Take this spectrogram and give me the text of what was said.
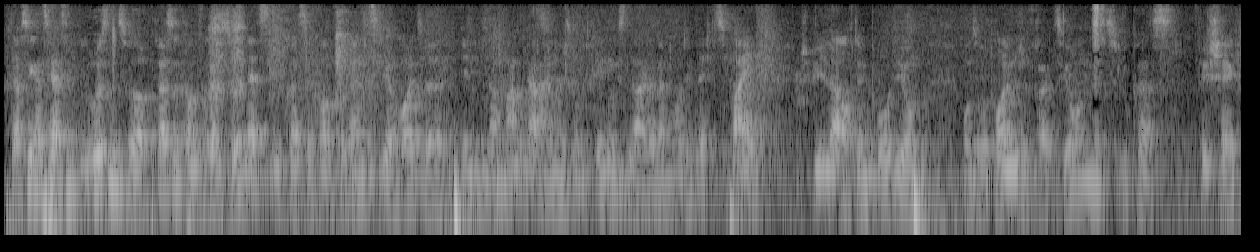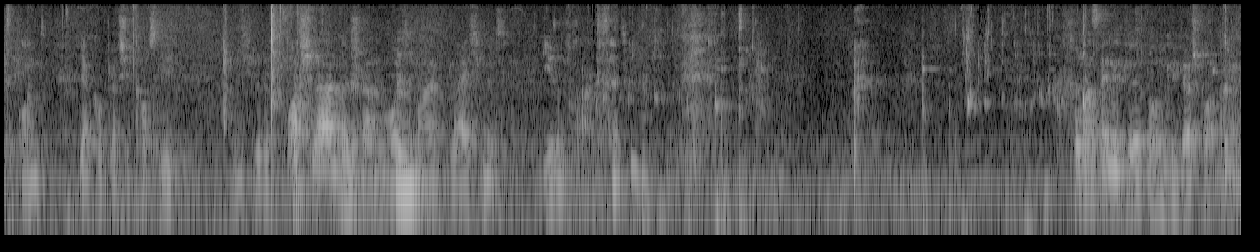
Ich darf Sie ganz herzlich begrüßen zur Pressekonferenz, zur letzten Pressekonferenz hier heute in Namanga, in unserem Trainingslager. Wir haben heute gleich zwei Spieler auf dem Podium. Unsere polnische Fraktion mit Lukas Piszek und Jakob Laschikowski. Und ich würde vorschlagen, wir starten heute Mhm. mal gleich mit Ihren Fragen. Thomas Hennecke vom Kicker Sportmagazin.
